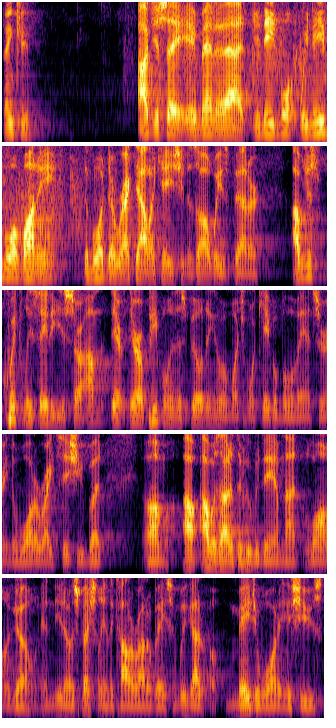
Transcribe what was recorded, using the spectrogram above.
Thank you. I'll just say amen to that. You need more, we need more money. The more direct allocation is always better. I would just quickly say to you, sir, I'm, there, there are people in this building who are much more capable of answering the water rights issue, but um, I, I was out at the Hoover Dam not long ago, and, you know, especially in the Colorado Basin, we've got major water issues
